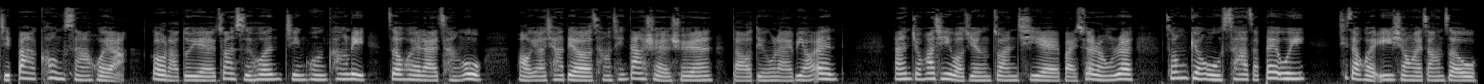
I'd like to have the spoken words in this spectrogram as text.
一百零三岁啊，有六队的钻石婚、金婚伉俪做伙来参与，有邀请到长青大学学员到场来表演。咱彰化市目前全市的百岁人瑞，总共有三十八位，七十岁以上的长者有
